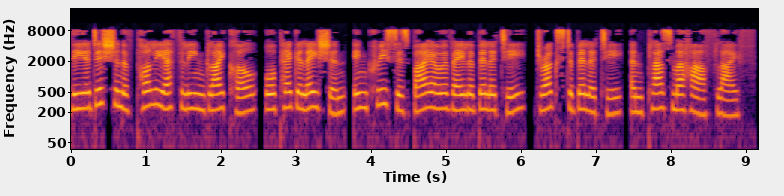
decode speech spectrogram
The addition of polyethylene glycol, or pegylation, increases bioavailability, drug stability, and plasma half-life.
